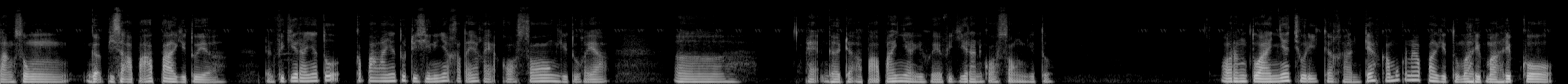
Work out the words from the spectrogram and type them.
Langsung nggak bisa apa-apa gitu ya. Dan pikirannya tuh kepalanya tuh di sininya katanya kayak kosong gitu kayak uh, kayak nggak ada apa-apanya gitu ya pikiran kosong gitu. Orang tuanya curiga kan, Dev kamu kenapa gitu mahrib-mahrib kok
